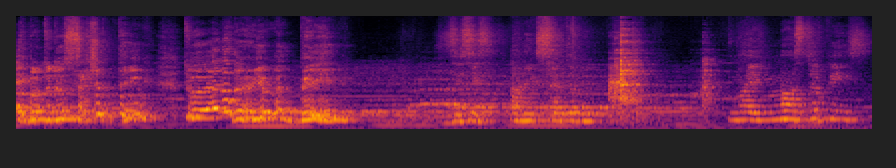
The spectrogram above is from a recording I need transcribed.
able to do such a thing another human being? This is unacceptable. My masterpiece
